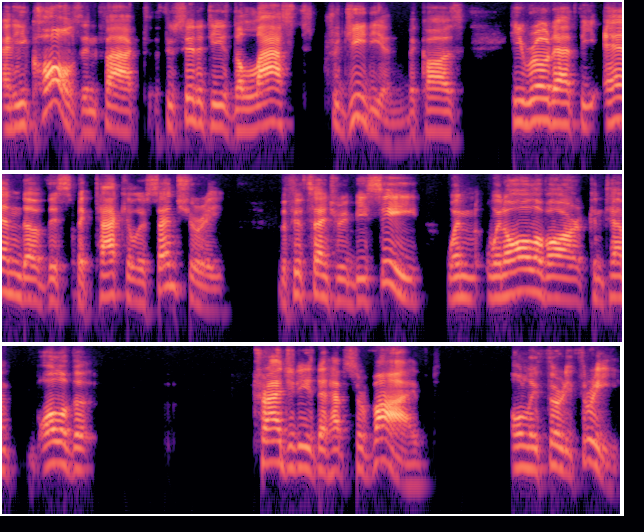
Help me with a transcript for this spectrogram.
And he calls, in fact, Thucydides the last tragedian because he wrote at the end of this spectacular century, the fifth century BC, when when all of our contempt, all of the tragedies that have survived, only 33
